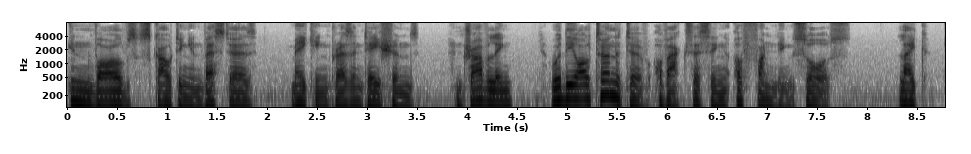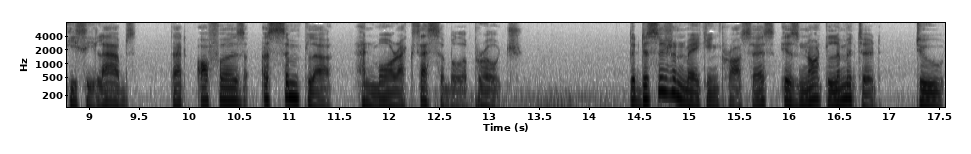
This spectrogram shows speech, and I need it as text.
involves scouting investors, making presentations, and traveling, with the alternative of accessing a funding source, like EC Labs, that offers a simpler and more accessible approach. The decision making process is not limited to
